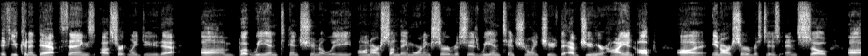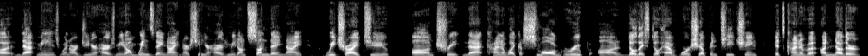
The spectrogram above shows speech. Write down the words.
If you can adapt things, uh, certainly do that. Um, but we intentionally on our Sunday morning services, we intentionally choose to have junior high and up uh, in our services, and so uh, that means when our junior hires meet on Wednesday night and our senior hires meet on Sunday night, we try to um, treat that kind of like a small group, uh, though they still have worship and teaching. It's kind of a, another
